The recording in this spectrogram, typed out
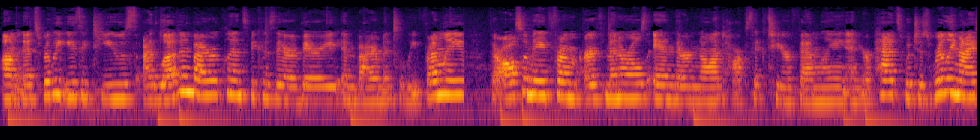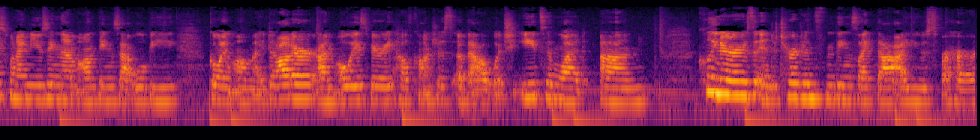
um, and it's really easy to use. I love EnviroKlenz because they are very environmentally friendly. They're also made from earth minerals and they're non-toxic to your family and your pets, which is really nice when I'm using them on things that will be going on my daughter. I'm always very health conscious about what she eats and what um, cleaners and detergents and things like that I use for her.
